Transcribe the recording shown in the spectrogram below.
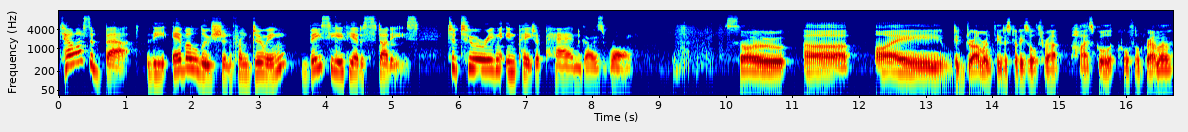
tell us about the evolution from doing VCE theatre studies to touring in Peter Pan Goes Wrong. So uh, I did drama and theatre studies all throughout high school at Caulfield Grammar.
